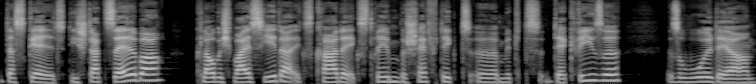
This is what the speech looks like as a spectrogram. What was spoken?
das Geld. Die Stadt selber glaube ich, weiß jeder, ist gerade extrem beschäftigt äh, mit der Krise, sowohl der,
